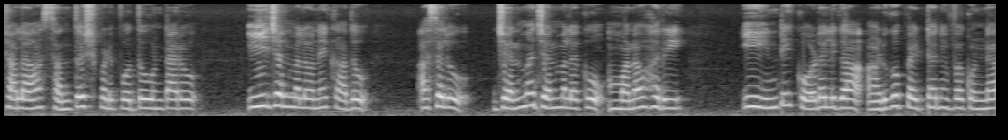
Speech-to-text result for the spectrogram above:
చాలా సంతోషపడిపోతూ ఉంటారు. ఈ జన్మలోనే కాదు అసలు జన్మ జన్మలకు మనోహరి ఈ ఇంటి కోడలిగా అడుగు పెట్టనివ్వకుండా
